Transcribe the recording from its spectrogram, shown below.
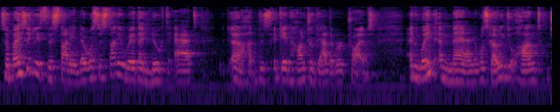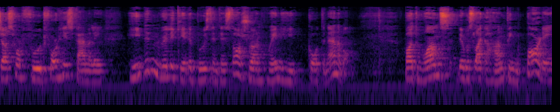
so basically, it's the study. There was a study where they looked at uh, this again hunter-gatherer tribes, and when a man was going to hunt just for food for his family, he didn't really get a boost in testosterone when he caught an animal. But once there was like a hunting party,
